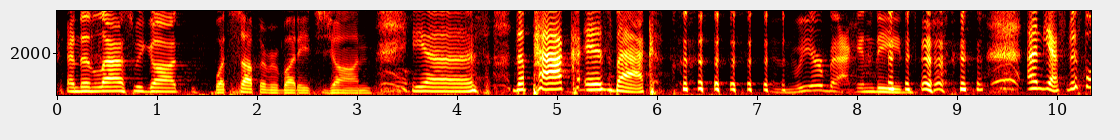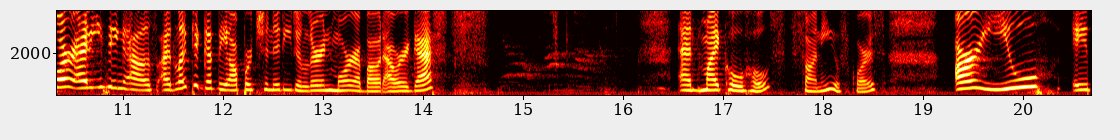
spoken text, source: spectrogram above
And then last we got What's up, everybody? It's John. yes, the pack is back. and we are back indeed. And yes, before anything else, I'd like to get the opportunity to learn more about our guests and my co-host, Sunny, of course. Are you a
